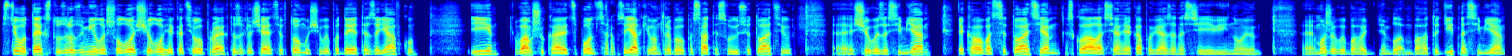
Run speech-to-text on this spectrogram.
з цього тексту зрозуміло, що логіка цього проекту заключається в тому, що ви подаєте заявку і вам шукають спонсора. В заявці вам треба описати свою ситуацію, е, що ви за сім'я, яка у вас ситуація склалася, яка пов'язана з цією війною. Е, Може, ви багатодітна сім'я.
